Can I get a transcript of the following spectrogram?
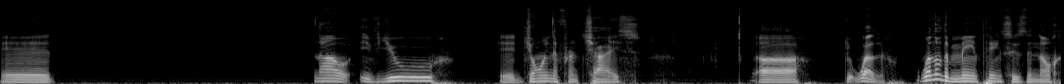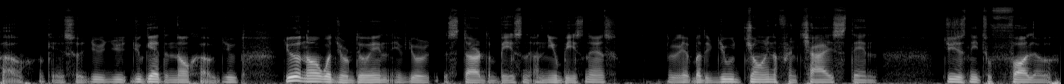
Uh, now if you uh, join a franchise uh well one of the main things is the know-how okay? So you, you you get the know-how. You you don't know what you're doing if you start a business a new business okay? but if you join a franchise then you just need to follow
